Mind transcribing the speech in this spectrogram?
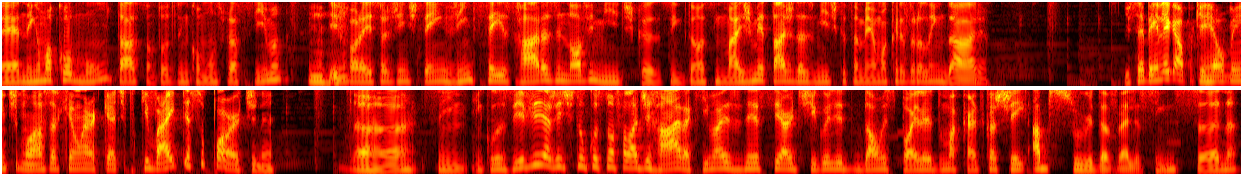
É, nenhuma comum, tá? São todos incomuns para cima. Uhum. E fora isso, a gente tem 26 raras e 9 míticas. Então, assim, mais de metade das míticas também é uma criatura lendária. Isso é bem legal, porque realmente mostra que é um arquétipo que vai ter suporte, né? Aham, uhum, sim. Inclusive, a gente não costuma falar de rara aqui, mas nesse artigo ele dá um spoiler de uma carta que eu achei absurda, velho, assim, insana.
